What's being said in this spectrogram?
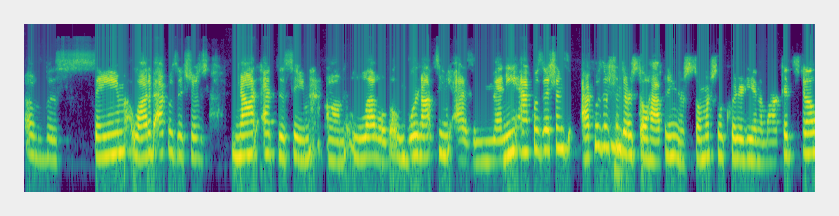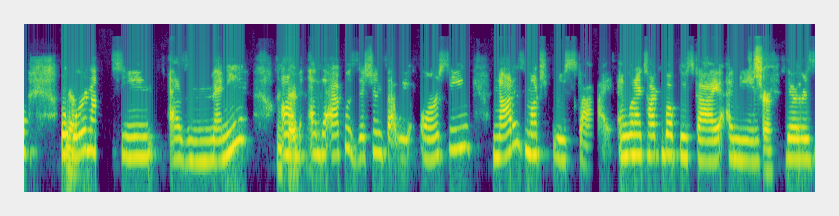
of the same, a lot of acquisitions, not at the same um, level, but we're not seeing as many acquisitions. Acquisitions are still happening. There's so much liquidity in the market still, but Yeah. we're not seeing as many. Okay. Um, and the acquisitions that we are seeing, not as much blue sky. And when I talk about blue sky, I mean sure. there's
